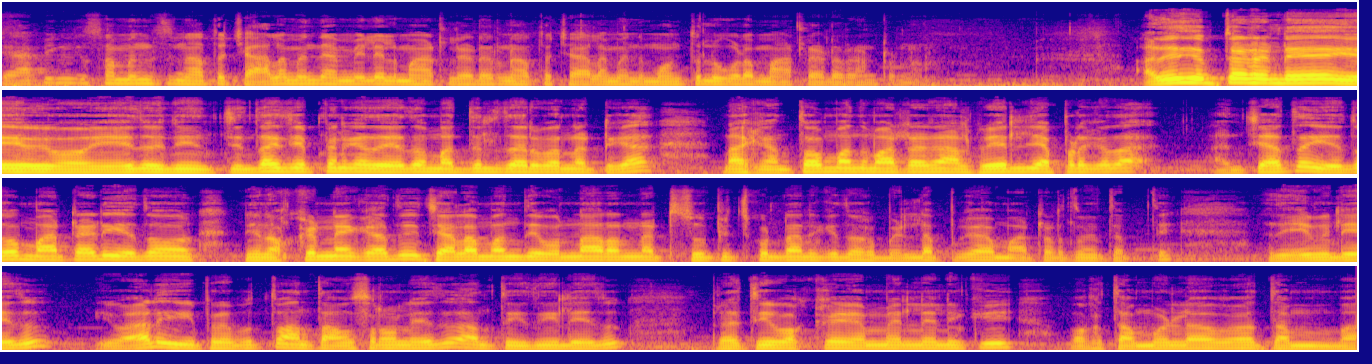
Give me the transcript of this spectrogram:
ట్యాపింగ్కి సంబంధించి నాతో చాలామంది ఎమ్మెల్యేలు మాట్లాడారు నాతో చాలామంది మంత్రులు కూడా మాట్లాడారు అంటున్నారు అదే చెప్తాడండి ఏదో నేను ఇందాక చెప్పాను కదా ఏదో మధ్యలో జరువు అన్నట్టుగా నాకు ఎంతోమంది మాట్లాడిన వాళ్ళ పేర్లు చెప్పడు కదా. అంచేత ఏదో మాట్లాడి ఏదో నేను ఒక్కడనే కాదు చాలామంది ఉన్నారన్నట్టు చూపించుకోవడానికి ఇది ఒక బిల్డప్గా మాట్లాడుతున్నా తప్పితే అది ఏమీ లేదు. ఇవాళ ఈ ప్రభుత్వం అంత అవసరం లేదు అంత ఇది లేదు. ప్రతి ఒక్క ఎమ్మెల్యేనికి ఒక తమ్ముళ్ళగా తమ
